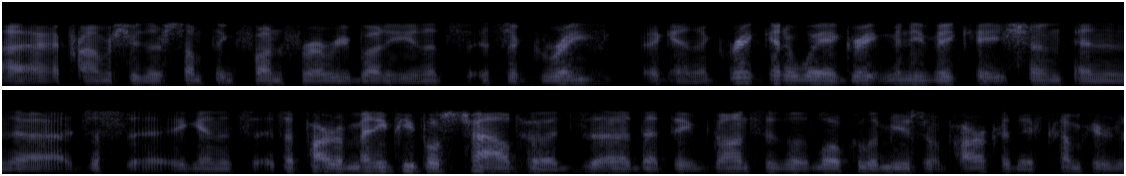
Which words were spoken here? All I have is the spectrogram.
I, I promise you, there's something fun for everybody, and it's it's a great again a great getaway, a great mini vacation, and uh, just uh, again it's it's a part of many people's childhoods uh, that they've gone to the local amusement park or they've come here to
